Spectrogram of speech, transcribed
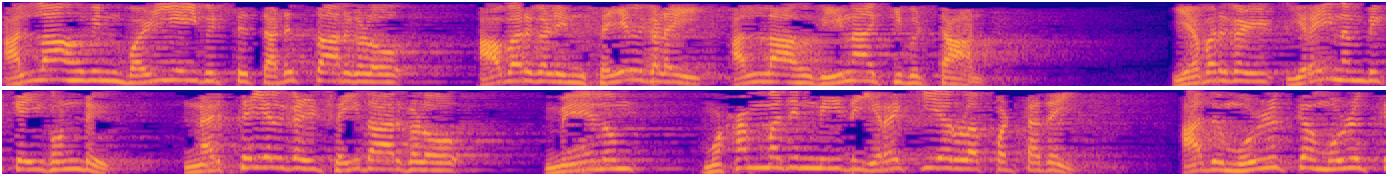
அல்லாஹுவின் வழியை விட்டு தடுத்தார்களோ அவர்களின் செயல்களை அல்லாஹு வீணாக்கி விட்டான் எவர்கள் இறை நம்பிக்கை கொண்டு நற்செயல்கள் செய்தார்களோ மேலும் முகம்மதின் மீது இறக்கியருளப்பட்டதை அது முழுக்க முழுக்க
